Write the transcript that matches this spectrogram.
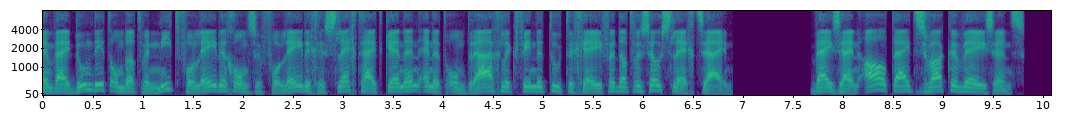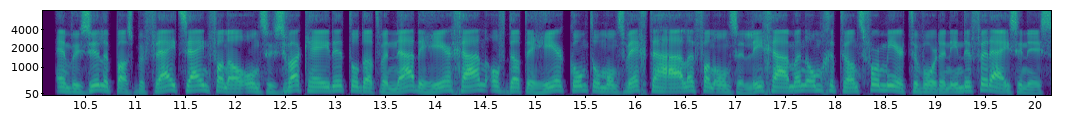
en wij doen dit omdat we niet volledig onze volledige slechtheid kennen en het ondraaglijk vinden toe te geven dat we zo slecht zijn. Wij zijn altijd zwakke wezens. En we zullen pas bevrijd zijn van al onze zwakheden totdat we naar de Heer gaan of dat de Heer komt om ons weg te halen van onze lichamen om getransformeerd te worden in de verrijzenis.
